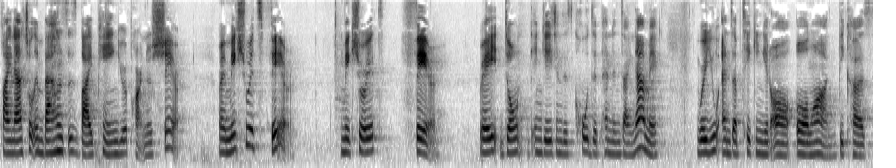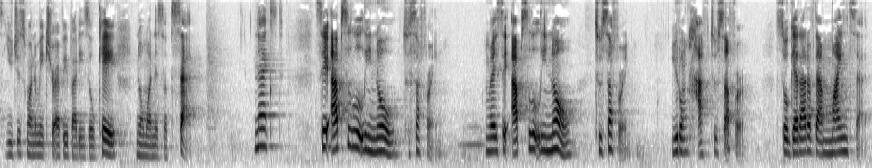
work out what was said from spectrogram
financial imbalances by paying your partner's share, right? Make sure it's fair. Make sure it's fair, right? Don't engage in this codependent dynamic where you end up taking it all, all on because you just want to make sure everybody's okay, no one is upset. Next, say absolutely no to suffering. Right? Say absolutely no to suffering. You don't have to suffer. So get out of that mindset.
